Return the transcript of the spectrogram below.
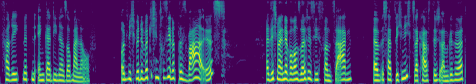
verregneten Engadiner Sommerlauf. Und mich würde wirklich interessieren, ob das wahr ist. Also ich meine, warum sollte sie es sonst sagen? Ähm, es hat sich nicht sarkastisch angehört.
